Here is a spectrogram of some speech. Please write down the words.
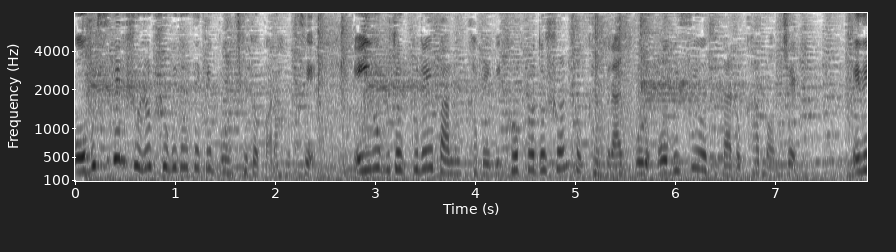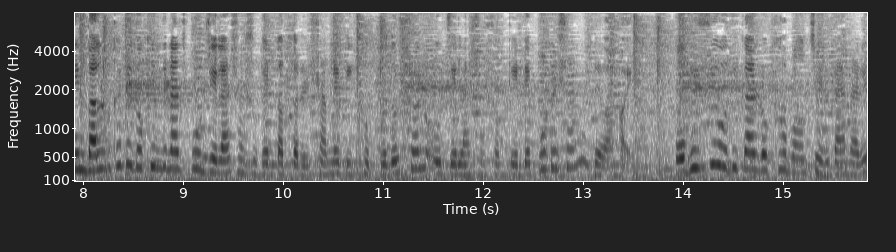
ওবিসিদের সুযোগ সুবিধা থেকে বঞ্চিত করা হচ্ছে। এই অভিযোগ তুলে বালুরঘাটে বিক্ষোভ প্রদর্শন দক্ষিণ দিনাজপুর ওবিসি অধিকার রক্ষা মঞ্চের এদিন বালুরঘাটে দক্ষিণ দিনাজপুর জেলা শাসকের দপ্তরের সামনে বিক্ষোভ প্রদর্শন ও জেলা শাসককে ডেপুটেশন দেওয়া হয়। ওবিসি অধিকার রক্ষা মঞ্চের ব্যানারে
